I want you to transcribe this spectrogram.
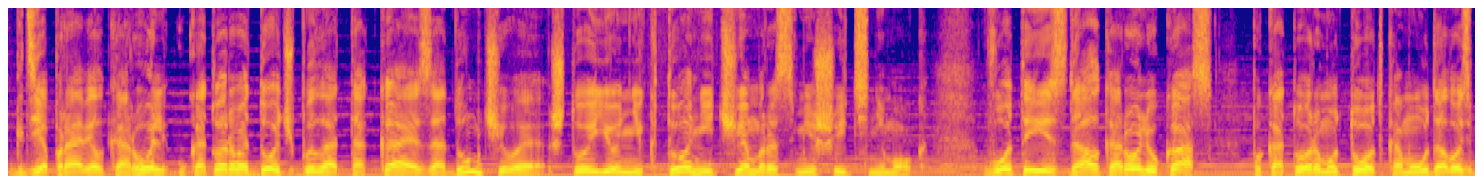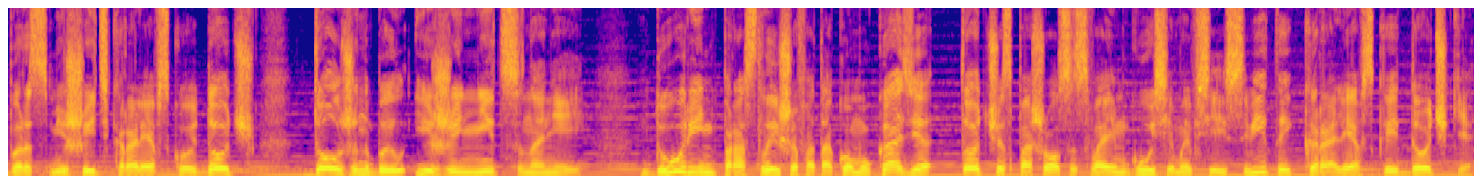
где правил король, у которого дочь была такая задумчивая, что ее никто ничем рассмешить не мог. Вот и издал король указ, по которому тот, кому удалось бы рассмешить королевскую дочь, должен был и жениться на ней – Дурень, прослышав о таком указе, тотчас пошел со своим гусем и всей свитой к королевской дочке.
